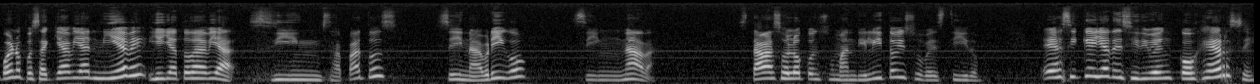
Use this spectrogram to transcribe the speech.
Bueno, pues aquí había nieve y ella todavía sin zapatos, sin abrigo, sin nada. Estaba solo con su mandilito y su vestido. Así que ella decidió encogerse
